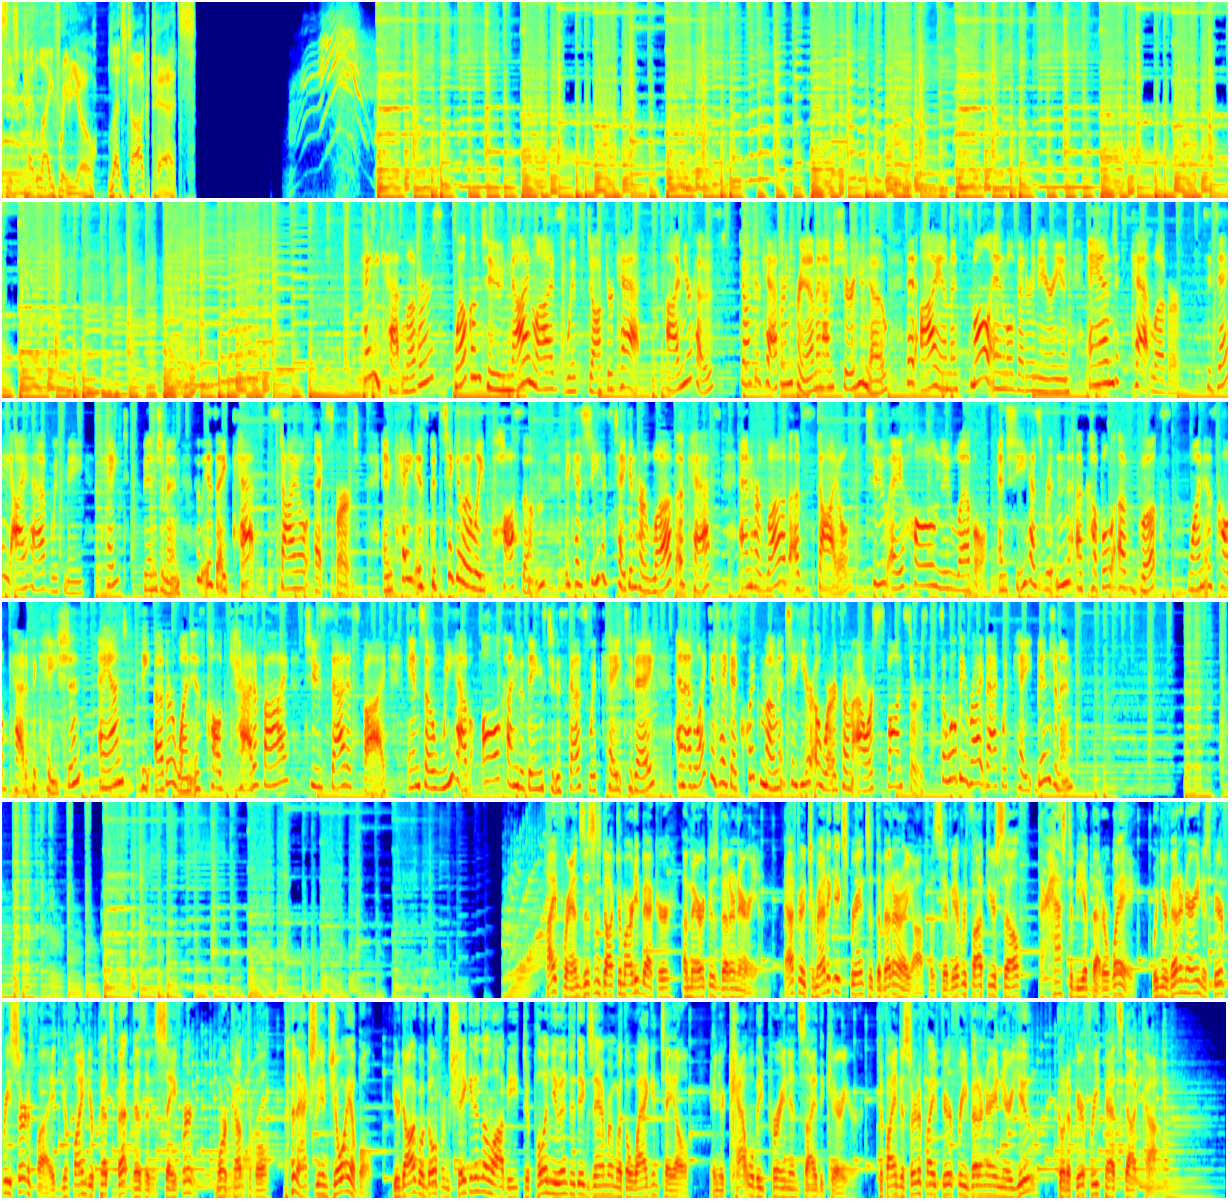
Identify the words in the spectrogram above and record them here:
This is Pet Life Radio. Let's talk pets. Hey, cat lovers! Welcome to Nine Lives with Dr. Cat. I'm your host, Dr. Catherine Prim, and I'm sure you know that I am a small animal veterinarian and cat lover. Today I have with me Kate Benjamin, who is a cat style expert. And Kate is particularly possum because she has taken her love of cats and her love of style to a whole new level. And she has written a couple of books. One is called Catification, and the other one is called Catify to Satisfy. And so we have all kinds of things to discuss with Kate today. And I'd like to take a quick moment to hear a word from our sponsors. So we'll be right back with Kate Benjamin Hi, friends. This is Dr. Marty Becker, America's veterinarian. After a traumatic experience at the veterinary office, have you ever thought to yourself, there has to be a better way? When your veterinarian is fear free certified, you'll find your pet's vet visit is safer, more comfortable, and actually enjoyable. Your dog will go from shaking in the lobby to pulling you into the exam room with a wagging tail, and your cat will be purring inside the carrier. To find a certified fear free veterinarian near you, go to fearfreepets.com.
